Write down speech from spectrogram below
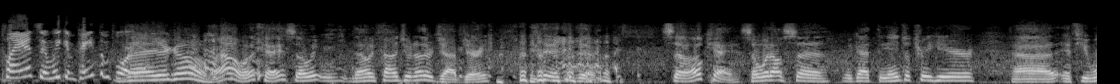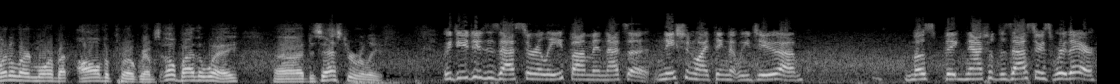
plants, and we can paint them for you. There you go. Wow. Okay. So we, we- now we found you another job, Jerry. so okay. So what else? Uh, we got the angel tree here. Uh, if you want to learn more about all the programs. Oh, by the way, uh, disaster relief. We do do disaster relief, um, and that's a nationwide thing that we do. Um, most big natural disasters, we're there.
